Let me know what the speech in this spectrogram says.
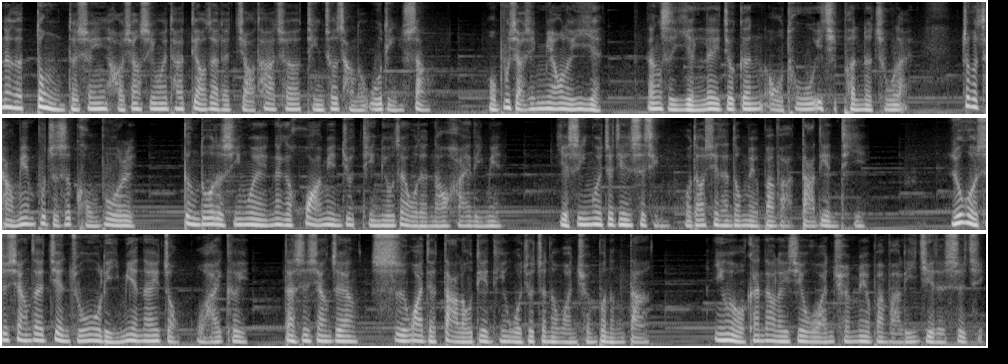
那个洞的声音，好像是因为它掉在了脚踏车停车场的屋顶上。我不小心瞄了一眼，当时眼泪就跟呕吐物一起喷了出来。这个场面不只是恐怖而已，更多的是因为那个画面就停留在我的脑海里面。也是因为这件事情，我到现在都没有办法搭电梯。如果是像在建筑物里面那一种，我还可以；但是像这样室外的大楼电梯，我就真的完全不能搭，因为我看到了一些我完全没有办法理解的事情。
